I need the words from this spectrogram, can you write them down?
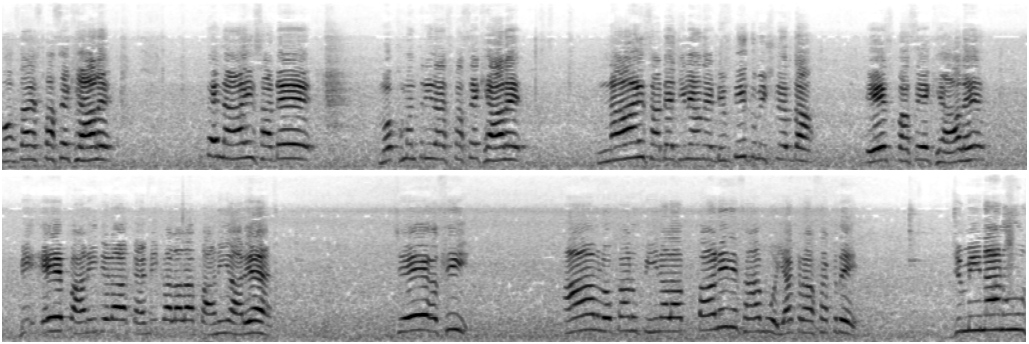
ਉਸ ਦਾ ਇਸ ਪਾਸੇ ਖਿਆਲ ਹੈ ਤੇ ਨਾ ਹੀ ਸਾਡੇ ਮੁੱਖ ਮੰਤਰੀ ਦਾ ਇਸ ਪਾਸੇ ਖਿਆਲ ਹੈ ਨਾ ਹੀ ਸਾਡੇ ਜ਼ਿਲ੍ਹਿਆਂ ਦੇ ਡਿਪਟੀ ਕਮਿਸ਼ਨਰ ਦਾ ਇਸ ਪਾਸੇ ਖਿਆਲ ਹੈ ਵੀ ਇਹ ਪਾਣੀ ਜਿਹੜਾ ਕੈਮੀਕਲ ਵਾਲਾ ਪਾਣੀ ਆ ਰਿਹਾ ਹੈ, ਜੇ ਅਸੀਂ ਆਮ ਲੋਕਾਂ ਨੂੰ ਪੀਣ ਵਾਲਾ ਪਾਣੀ ਨਹੀਂ ਸਾਫ਼ ਮੁਹੱਈਆ ਕਰਾ ਸਕਦੇ, ਜ਼ਮੀਨਾਂ ਨੂੰ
